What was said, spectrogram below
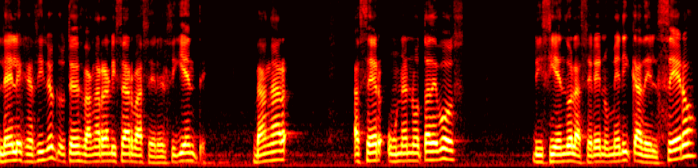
el ejercicio que ustedes van a realizar va a ser el siguiente. Van a hacer una nota de voz diciendo la serie numérica del 0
